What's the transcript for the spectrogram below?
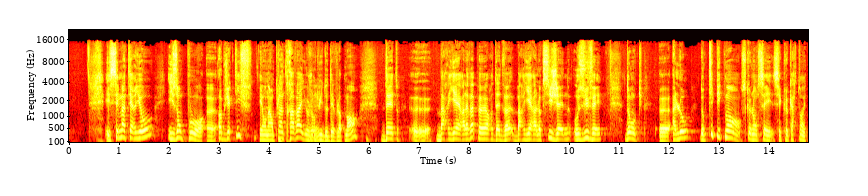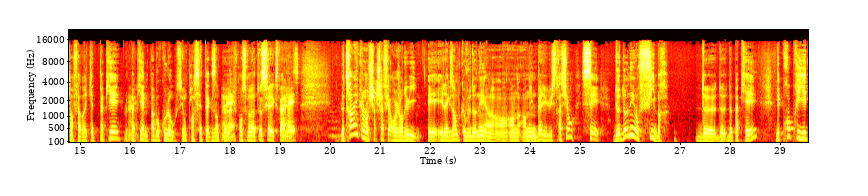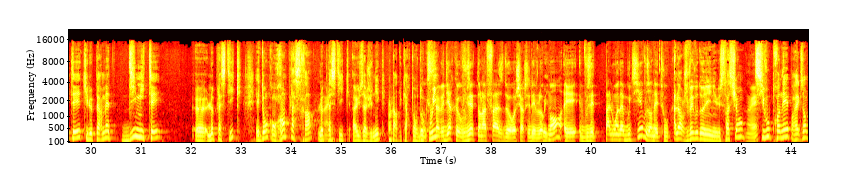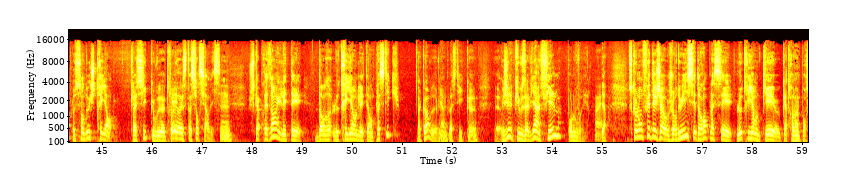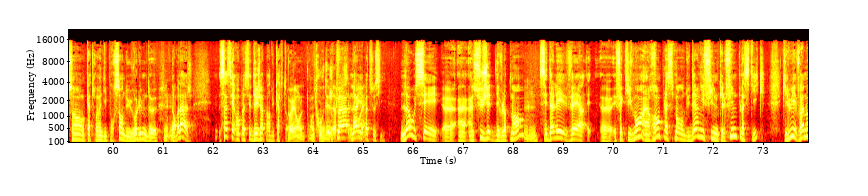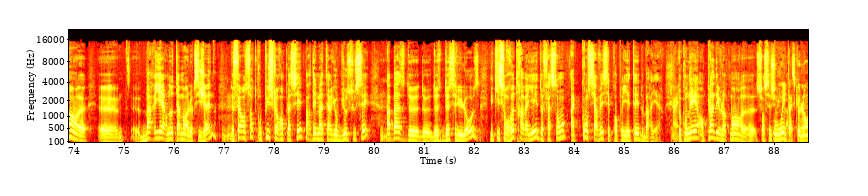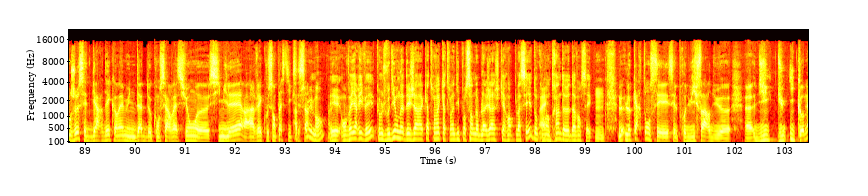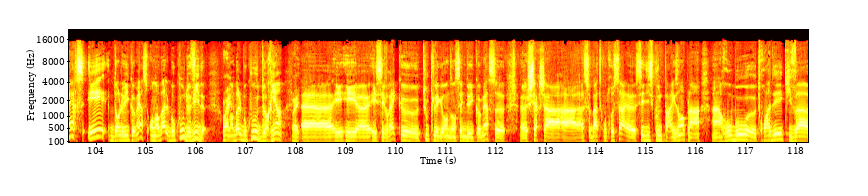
Et ces matériaux, ils ont pour euh, objectif, et on est en plein travail aujourd'hui de développement, d'être euh, barrière à la vapeur, d'être barrière à l'oxygène, aux UV, donc euh, à l'eau. Donc typiquement, ce que l'on sait, c'est que le carton étant fabriqué de papier, le papier aime pas beaucoup l'eau, si on prend cet exemple-là. Ouais. Je pense qu'on a tous fait l'expérience. Ouais. Le travail que l'on cherche à faire aujourd'hui, et, et l'exemple que vous donnez en, en- en est une belle illustration, c'est de donner aux fibres de, de- de papier des propriétés qui lui permettent d'imiter euh, le plastique. Et donc, on remplacera le Ouais. plastique à usage unique par du carton. Donc, Donc, oui. ça veut dire que vous êtes dans la phase de recherche et développement et vous n'êtes pas loin d'aboutir, vous en êtes où? Alors, je vais vous donner une illustration. Oui. Si vous prenez, par exemple, le sandwich triangle, classique que vous avez trouvé dans les stations-service. Mhm. Jusqu'à présent, il était dans le triangle était en plastique. D'accord Vous aviez Mhm. un plastique euh, euh, rigide, puis vous aviez un film pour l'ouvrir. Ouais. Ce que l'on fait déjà aujourd'hui, c'est de remplacer le triangle qui est euh, 80% ou 90% du volume de- d'emballage. Ça, c'est remplacé déjà par du carton. Oui, on, le- on le trouve déjà Donc là, il n'y a pas de souci. Là où c'est euh, un, un sujet de développement, Mhm. c'est d'aller vers euh, effectivement un remplacement du dernier film, qui est le film plastique, qui lui est vraiment euh, barrière notamment à l'oxygène, Mhm. de faire en sorte qu'on puisse le remplacer par des matériaux biosoucés Mhm. à base de, de- de- de cellulose, mais qui sont retravaillés de façon à conserver ses propriétés de barrière. Ouais. Donc on est en plein développement sur ces sujets. Oui, parce que l'enjeu, c'est de garder quand même une date de conservation similaire avec ou sans plastique, c'est ça? Absolument. Et on va y arriver. Comme je vous dis, on a déjà 80-90% de l'emballage qui est remplacé, donc Ouais. on est en train d'avancer. Hmm. Le, le carton, c'est le produit phare du euh, euh, du e-commerce. Et dans le e-commerce, on emballe beaucoup de vide. Ouais. On emballe beaucoup de rien. Ouais. Euh, et et, euh, et c'est vrai que toutes les grandes enseignes de e-commerce cherchent à, à- à se battre contre ça. Cdiscount, par exemple, a un, un robot euh, 3D qui va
